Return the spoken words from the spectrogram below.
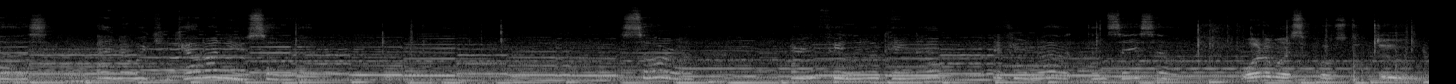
Us, I know we can count on you, Sora. Sora, are you feeling okay now? If you're not, then say so. What am I supposed to do?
